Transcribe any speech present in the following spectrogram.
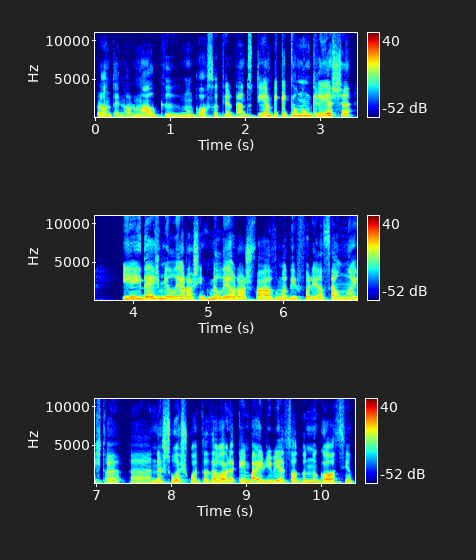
pronto, é normal que não possa ter tanto tempo e que aquilo não cresça. E aí 10 mil euros, 5 mil euros faz uma diferença, é um extra uh, nas suas contas. Agora, quem vai viver só do negócio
